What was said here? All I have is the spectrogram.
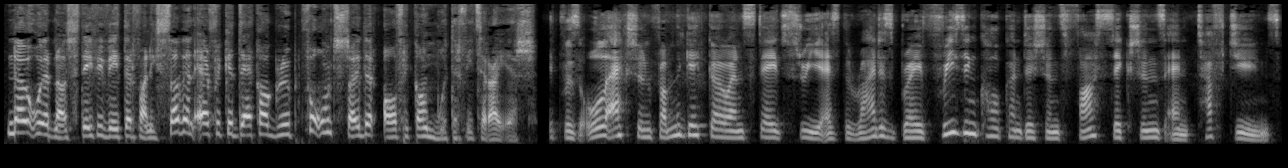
Nou oor na Steffi Wetter van die Southern Africa Dakar Group vir ons Suider-Afrika motorfietsryers. It was all action from the get-go on stage 3 as the riders braved freezing cold conditions, fast sections and tough dunes.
